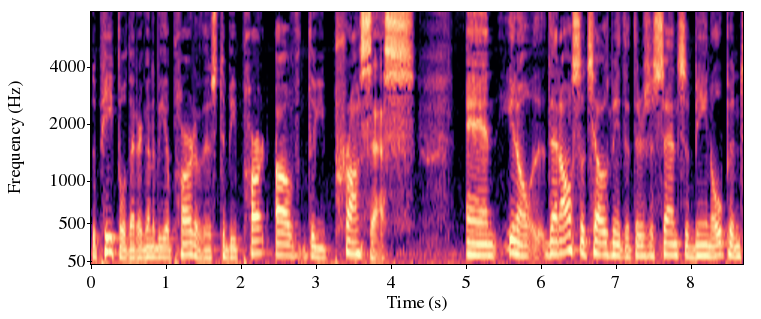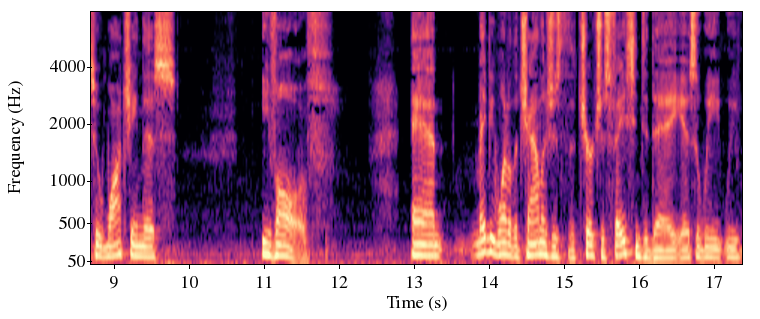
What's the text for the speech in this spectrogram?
the people that are going to be a part of this to be part of the process. And, you know, that also tells me that there's a sense of being open to watching this evolve. And maybe one of the challenges that the church is facing today is that we, we,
